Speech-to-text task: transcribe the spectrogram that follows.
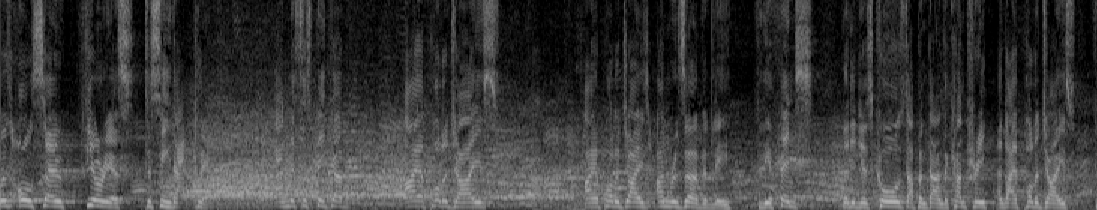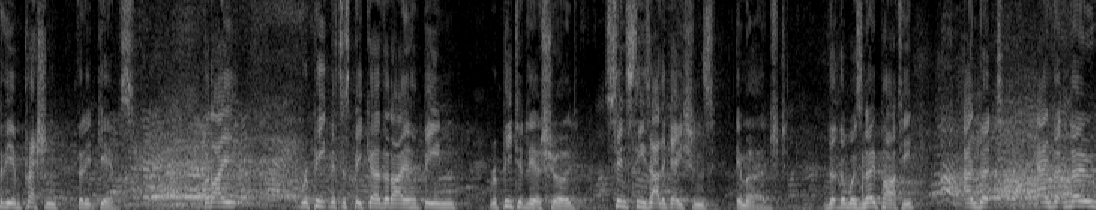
was also furious to see that clip. And Mr. Speaker, I apologize. I apologize unreservedly for the offense that it has caused up and down the country, and I apologise for the impression that it gives. But I repeat, Mr. Speaker, that I have been repeatedly assured since these allegations emerged that there was no party and that, and that no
